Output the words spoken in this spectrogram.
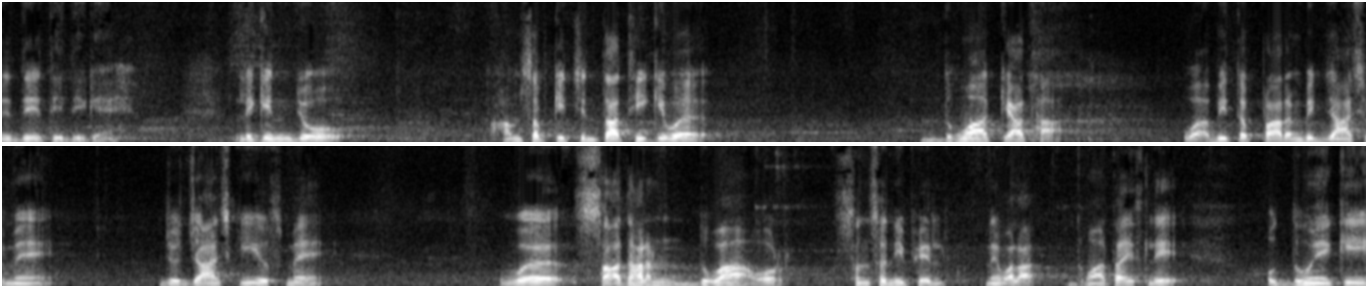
निर्देश दे दिए गए हैं। लेकिन जो हम सबकी चिंता थी कि वह धुआँ क्या था, वह अभी तक प्रारंभिक जाँच में जो जाँच की उसमें वह साधारण धुआँ और सनसनी फैलने वाला धुआँ था, इसलिए उस धुएँ की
